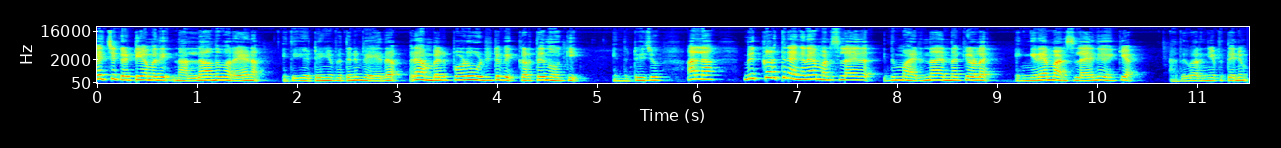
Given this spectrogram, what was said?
വെച്ച് കെട്ടിയാൽ മതി. നല്ലതാന്ന് പറയണം. ഇത് കേട്ട് കഴിഞ്ഞപ്പോഴത്തേനും വേദ ഒരു അമ്പലപ്പോട് കൂടിയിട്ട് വിക്രത്തെ നോക്കി. എന്നിട്ട് ചോദിച്ചു അല്ല വിക്രത്തിന് എങ്ങനെയാ മനസ്സിലായത്? ഇത് മരുന്നാ എന്നൊക്കെയുള്ള എങ്ങനെയാ മനസ്സിലായെന്ന് ചോദിക്കുക അത് പറഞ്ഞപ്പോഴത്തേനും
